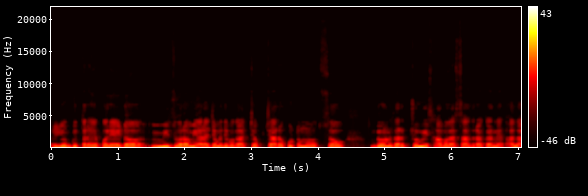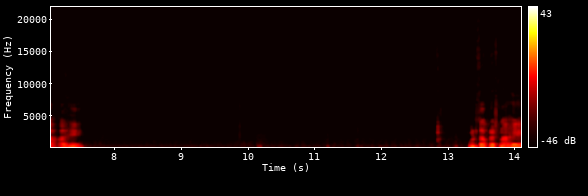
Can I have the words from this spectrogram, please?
तर योग्य उत्तर आहे पर्याय ड मिझोरम. या राज्यामध्ये बघा चपचारकूट महोत्सव दोन हजार चोवीस हा बघा साजरा करण्यात आला आहे. पुढचा प्रश्न आहे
